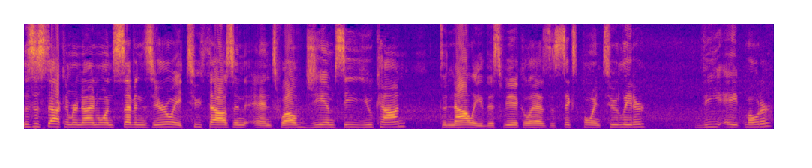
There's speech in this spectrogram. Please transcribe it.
This is stock number 9170, a 2012 GMC Yukon Denali. This vehicle has a 6.2 liter V8 motor.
